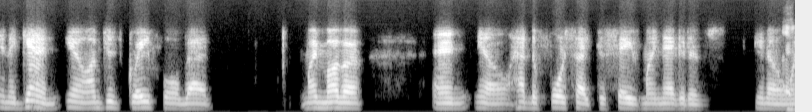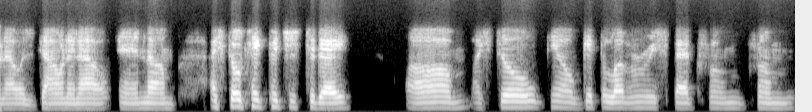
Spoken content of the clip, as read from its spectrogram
and again, you know, I'm just grateful that my mother and you know had the foresight to save my negatives, you know, right. when I was down and out. And um, I still take pictures today. Um, I still, you know, get the love and respect from from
